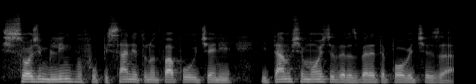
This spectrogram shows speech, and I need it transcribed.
ще сложим линк в описанието на това получение и там ще можете да разберете повече за,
